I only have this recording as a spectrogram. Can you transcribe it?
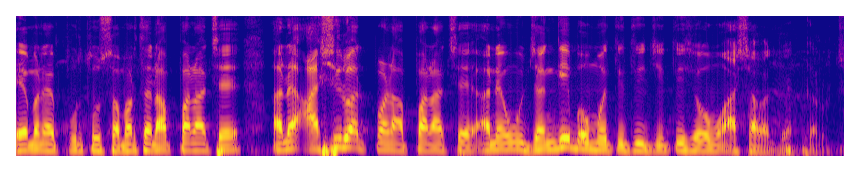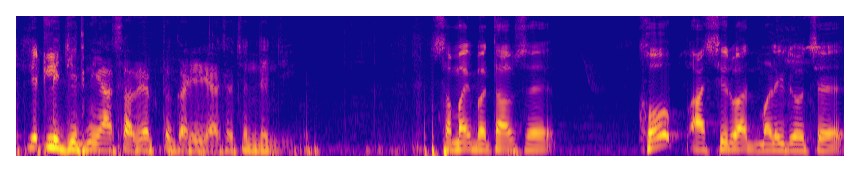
એ મને પૂરતું સમર્થન આપવાના છે અને આશીર્વાદ પણ આપવાના છે અને હું જંગી બહુમતીથી જીતીશ એવો હું આશાવાદ વ્યક્ત કરું છું. કેટલી જીતની આશા વ્યક્ત કરી રહ્યા છો ચંદનજી? સમય બતાવશે. ખૂબ આશીર્વાદ મળી રહ્યો છે.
